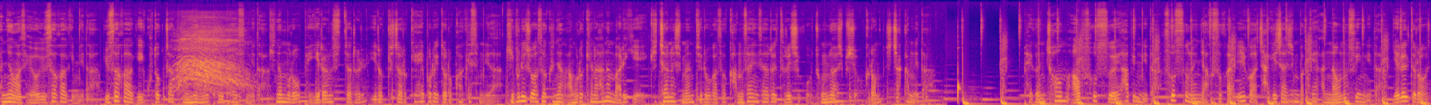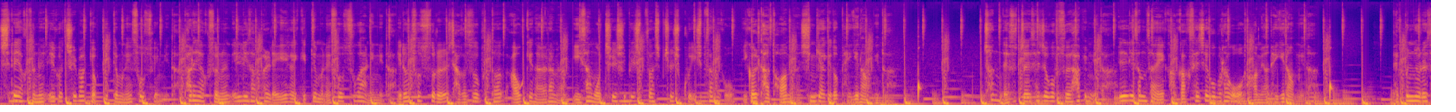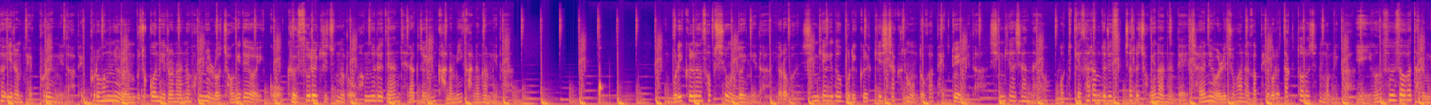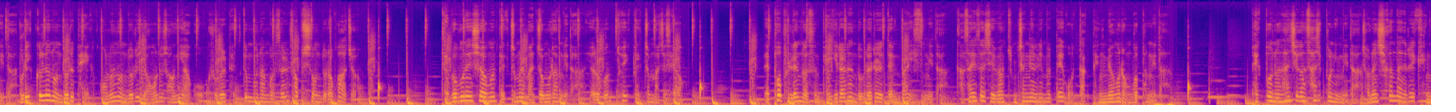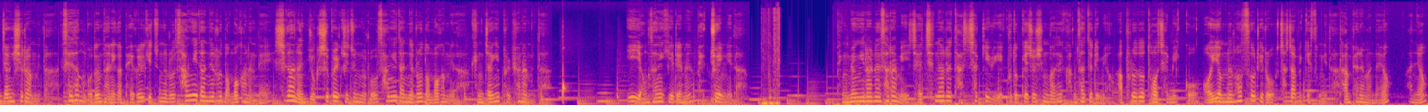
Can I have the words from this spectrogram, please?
안녕하세요. 유사과학입니다. 유사과학이 구독자 100명을 돌파했습니다. 기념으로 100이라는 숫자를 이렇게 저렇게 해버리도록 하겠습니다. 기분이 좋아서 그냥 아무렇게나 하는 말이기에 귀찮으시면 뒤로 가서 감사 인사를 들으시고 종료하십시오. 그럼 시작합니다 100은 처음 아홉 소수의 합입니다. 소수는 약수가 1과 자기 자신밖에 안 나오는 수입니다. 예를 들어 7의 약수는 1과 7밖에 없기 때문에 소수입니다. 8의 약수는 1, 2, 4, 8, 4개가 있기 때문에 소수가 아닙니다. 이런 소수를 작은 수부터 9개 나열하면 2, 3, 5, 7, 11, 13, 17, 19, 23이고 이걸 다 더하면 신기하게도 100이 나옵니다. 1004 숫자의 세제곱수의 합입니다. 1, 2, 3, 4에 각각 세제곱을 하고 더하면 100이 나옵니다. 백분율에서 1은 100%입니다. 100% 확률은 무조건 일어나는 확률로 정의되어 있고 그 수를 기준으로 확률에 대한 대략적인 가늠이 가능합니다. 물이 끓는 섭씨 온도입니다. 여러분, 신기하게도 물이 끓기 시작하는 온도가 100도입니다. 신기하지 않나요? 어떻게 사람들이 숫자를 정해놨는데 자연의 원리 중 하나가 100으로 딱 떨어지는 겁니까? 예, 이건 순서가 다릅니다. 물이 끓는 온도를 100, 어느 온도를 0으로 정의하고 그걸 100등분한 것을 섭씨 온도라고 하죠. 대부분의 시험은 100점을 만점으로 합니다. 여러분, 토익 100점 맞으세요? 래퍼 블랙넛은 100이라는 노래를 낸 바 있습니다. 가사에서 제외한 김창렬님을 빼고 딱 100명을 언급합니다. 100분은 1시간 40분입니다. 저는 시간 단위를 굉장히 싫어합니다. 세상 모든 단위가 100을 기준으로 상위 단위로 넘어가는데 시간은 60을 기준으로 상위 단위로 넘어갑니다. 굉장히 불편합니다. 이 영상의 길이는 100초입니다. 100명이라는 사람이 제 채널을 다시 찾기 위해 구독해주신 것에 감사드리며 앞으로도 더 재밌고 어이없는 헛소리로 찾아뵙겠습니다. 다음 편에 만나요. 안녕.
